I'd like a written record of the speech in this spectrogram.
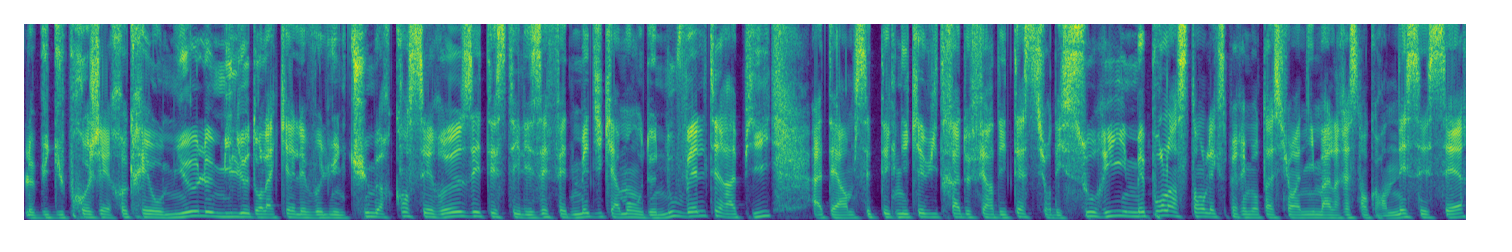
Le but du projet est recréer au mieux le milieu dans lequel évolue une tumeur cancéreuse et tester les effets de médicaments ou de nouvelles thérapies. À terme, cette technique évitera de faire des tests sur des souris, mais pour l'instant, l'expérimentation animale reste encore nécessaire.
